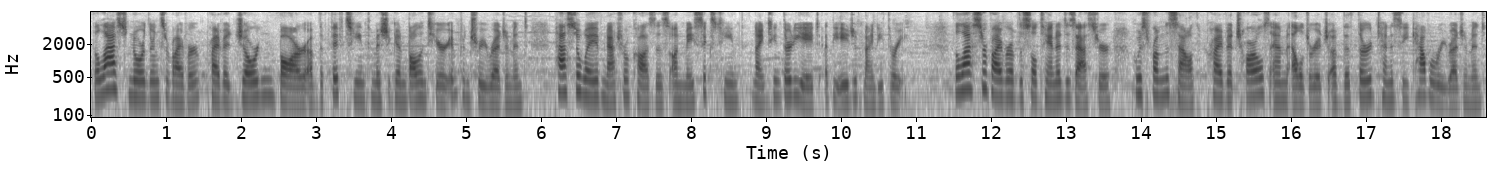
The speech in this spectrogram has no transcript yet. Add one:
The last Northern survivor, Private Jordan Barr of the 15th Michigan Volunteer Infantry Regiment, passed away of natural causes on May 16, 1938, at the age of 93. The last survivor of the Sultana disaster, who was from the South, Private Charles M. Eldridge of the 3rd Tennessee Cavalry Regiment,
